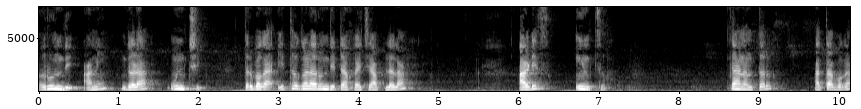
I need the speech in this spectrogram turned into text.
रुंदी आणि गळा उंची. तर बघा इथं गळा रुंदी टाकायची आपल्याला अडीच इंच. त्यानंतर आता बघा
